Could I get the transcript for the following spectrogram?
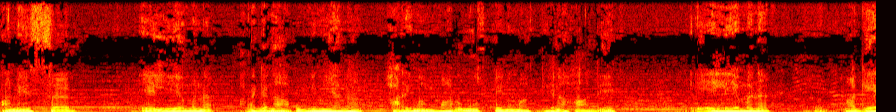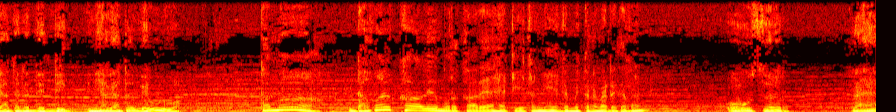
අනේ සර් ඒ ලියමන අරගෙන ආපු මිනිහා නම් හරිම මරුමුස් පෙනුමක් තියෙන හාදේක. ඒ ලියමන මගේ අතට දෙද්දි මිනිහාගේ අත වෙවුලුවා. තමා දවල් කාලයේ මුරකාරයා හැටියට නේද මෙතන වැඩ කරන්නේ? ඔව් සර්. රෑ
